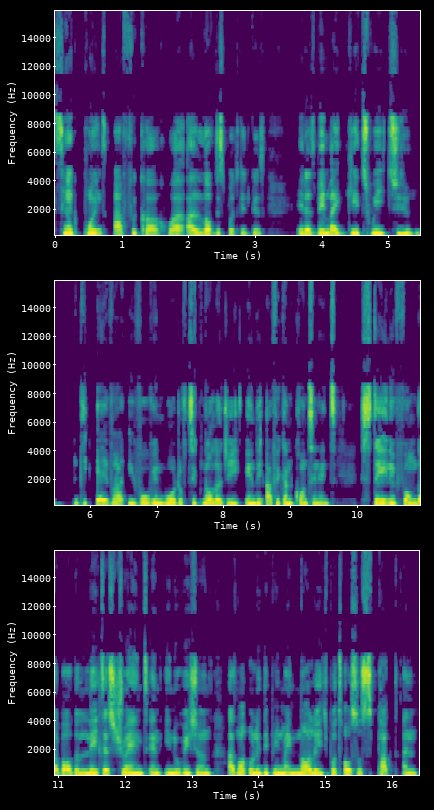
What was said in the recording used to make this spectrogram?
TechPoint Africa. Well, I love this podcast because it has been my gateway to the ever evolving world of technology in the African continent. Staying informed about the latest trends and innovation has not only deepened my knowledge, but also sparked an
